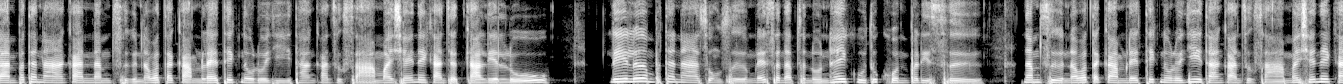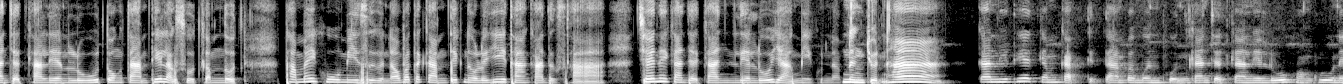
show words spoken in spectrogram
การพัฒนาการนำสื่อนวัตกรรม และเทคโนโลยีทางการศึกษามาใช้ในการจัดการเรียนรู้ริเริ่มพัฒนาส่งเสริมและสนับสนุนให้ครูทุกคนผลิตสื่อนำสื่อนวัตกรรมและเทคโนโลยีทางการศึกษามาใช้ในการจัดการเรียนรู้ตรงตามที่หลักสูตรกำหนดทำให้ครูมีสื่อนวัตกรรมเทคโนโลยีทางการศึกษา ใช้ในการจัดการเรียนรู้อย่างมีคุณภาพ1.5 การนิเทศกำกับติดตามประเมินผลการจัดการเรียนรู้ของครูใน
